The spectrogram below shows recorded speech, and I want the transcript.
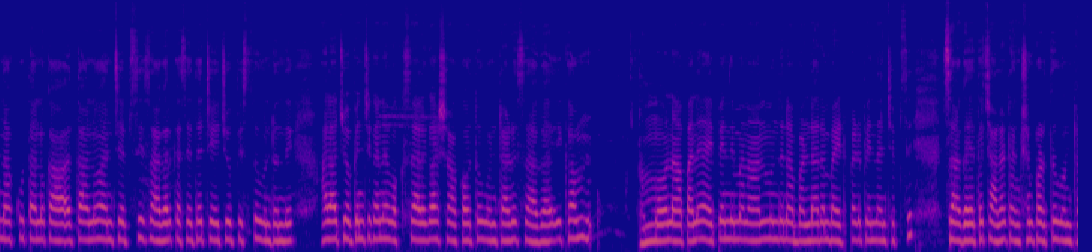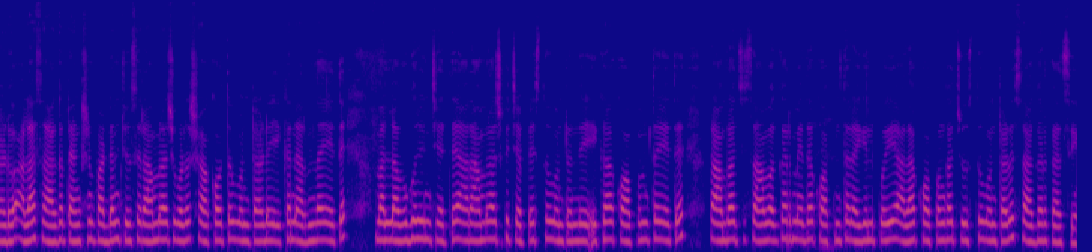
నాకు తను కా తాను అని చెప్పి సాగర్ కసైతే చేయి చూపిస్తూ ఉంటుంది. అలా చూపించగానే ఒకసారిగా షాక్ అవుతూ ఉంటాడు సాగర్. ఇక అమ్మో నా పని అయిపోయింది. మా నాన్న ముందు నా బండారం బయటపడిపోయింది అని చెప్పి సాగర్ అయితే చాలా టెన్షన్ పడుతూ ఉంటాడు. అలా సాగర్ టెన్షన్ పడడం చూసి రామరాజు కూడా షాక్ అవుతూ ఉంటాడు. ఇక నర్మదా అయితే వాళ్ళ లవ్ గురించి అయితే ఆ రామరాజుకి చెప్పేస్తూ ఉంటుంది. ఇక కోపంతో అయితే రామరాజు సాగర్ మీద కోపంతో రగిలిపోయి అలా కోపంగా చూస్తూ ఉంటాడు సాగర్ కాసి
